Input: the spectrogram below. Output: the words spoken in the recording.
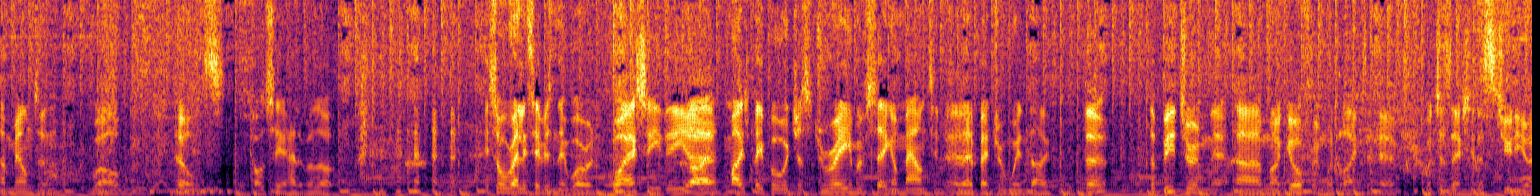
a mountain. Well, hills. Can't see a hell of a lot. it's all relative, isn't it, Warren? Well, actually, the uh, Like, most people would just dream of seeing a mountain from Yeah. their bedroom window. the the bedroom that uh, my girlfriend would like to have, which is actually the studio,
